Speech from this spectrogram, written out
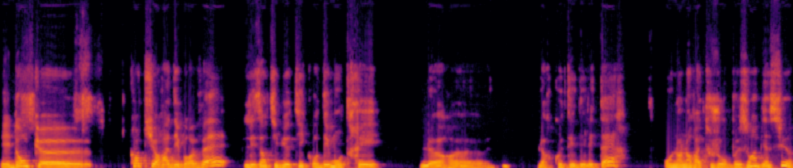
Et donc quand il y aura des brevets, les antibiotiques ont démontré leur, euh, côté délétère. On en aura toujours besoin, bien sûr.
